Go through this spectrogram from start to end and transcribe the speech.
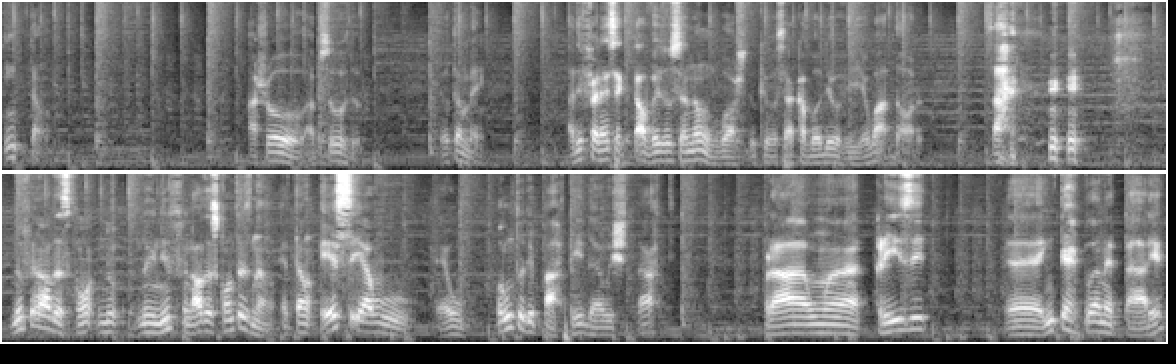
Então, achou absurdo? Eu também. A diferença é que talvez você não goste do que você acabou de ouvir. Eu adoro. Sabe? no final das contas, no, no início final das contas, não. Então, esse é o, é o ponto de partida, é o start para uma crise é, interplanetária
